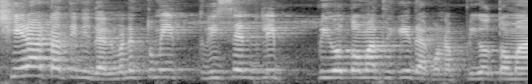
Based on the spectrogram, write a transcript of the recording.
সেরাটা তিনি দেন। মানে তুমি রিসেন্টলি প্রিয়তমা থেকেই দেখো না, প্রিয়তমা,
